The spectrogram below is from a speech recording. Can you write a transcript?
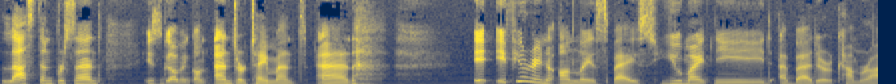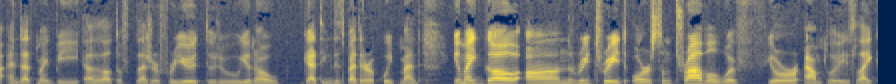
Last 10% is going on entertainment and if you're in an online space, you might need a better camera, and that might be a lot of pleasure for you to do, you know, getting this better equipment. You might go on retreat or some travel with your employees, like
